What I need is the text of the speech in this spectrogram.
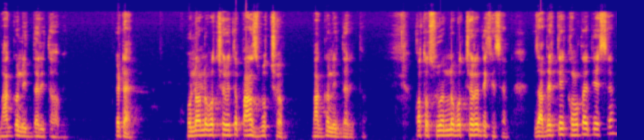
ভাগ্য নির্ধারিত হবে। এটা। অন্যান্য বছর হইতে পাঁচ বছর ভাগ্য নির্ধারিত। কত চুয়ান্ন বছরে দেখেছেন, যাদেরকে ক্ষমতায় দিয়েছেন,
